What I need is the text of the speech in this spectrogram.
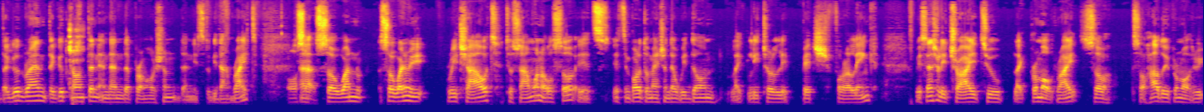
the good brand the good content and then the promotion that needs to be done right Awesome. uh, so when so when we reach out to someone also it's it's important to mention that we don't like literally pitch for a link we essentially try to like promote right so so how do you promote? You,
